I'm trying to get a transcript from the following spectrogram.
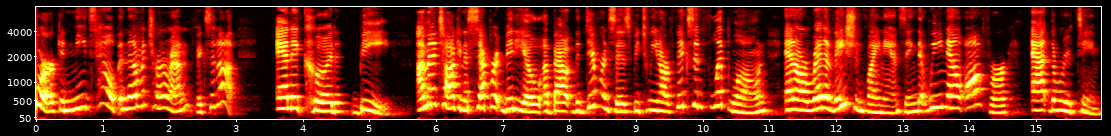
work and needs help, and then I'm going to turn around and fix it up. And it could be. I'm going to talk in a separate video about the differences between our fix and flip loan and our renovation financing that we now offer at the Rueth team.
